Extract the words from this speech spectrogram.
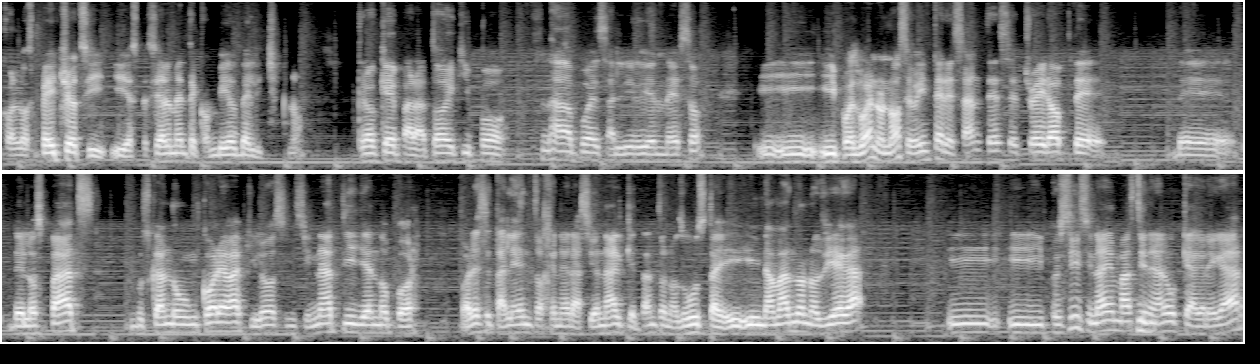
con los Patriots y, y especialmente con Bill Belichick, ¿no? creo que para todo equipo nada puede salir bien de eso. Y, pues bueno, ¿no? Se ve interesante ese trade-up de, de, los Pats buscando un coreback y luego Cincinnati yendo por, por ese talento generacional que tanto nos gusta y, nada más no nos llega. Y, y, pues sí, si nadie más tiene algo que agregar,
